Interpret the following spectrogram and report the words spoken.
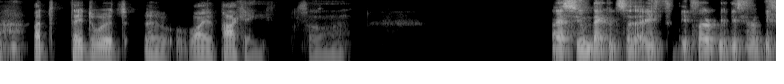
Uh-huh. but they do it uh, while parking so uh, I assume they could say that if it were if if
